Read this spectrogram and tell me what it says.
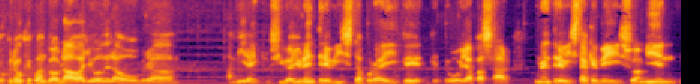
Yo creo que cuando hablaba yo de la obra, ah, mira, inclusive hay una entrevista por ahí que te voy a pasar, una entrevista que me hizo a mí en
